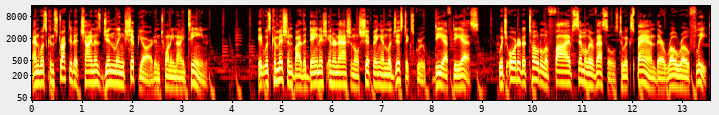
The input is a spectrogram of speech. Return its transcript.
and was constructed at China's Jinling Shipyard in 2019. It was commissioned by the Danish International Shipping and Logistics Group, DFDS, which ordered a total of five similar vessels to expand their Ro-Ro fleet.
